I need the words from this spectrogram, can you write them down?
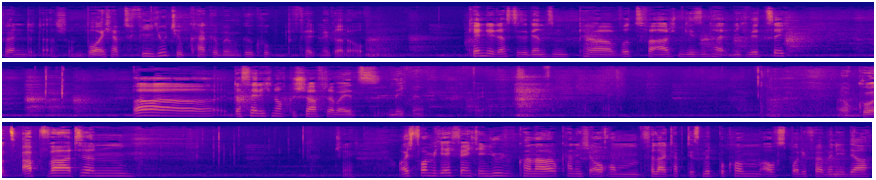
könnte das schon. Boah, ich habe zu viel YouTube-Kacke geguckt, fällt mir gerade auf. Kennt ihr das? Diese ganzen Per-Wutz-Verarschen, die sind halt nicht witzig. Oh, das hätte ich noch geschafft, aber jetzt nicht mehr. Noch kurz abwarten. Oh, ich freue mich echt, wenn ich den YouTube-Kanal habe, kann ich auch um, vielleicht habt ihr es mitbekommen auf Spotify, wenn ihr da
